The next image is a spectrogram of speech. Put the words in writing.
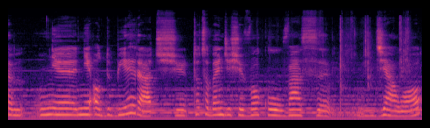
em, nie, nie odbierać to, co będzie się wokół Was działo,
